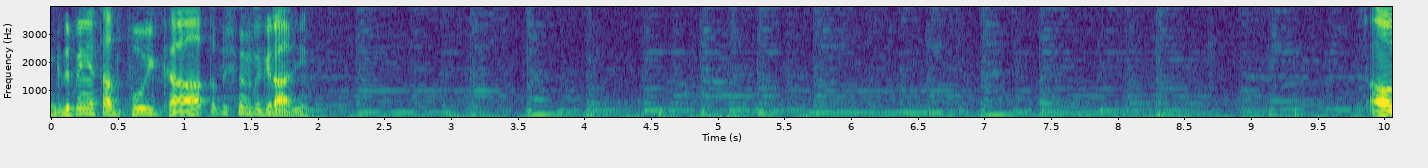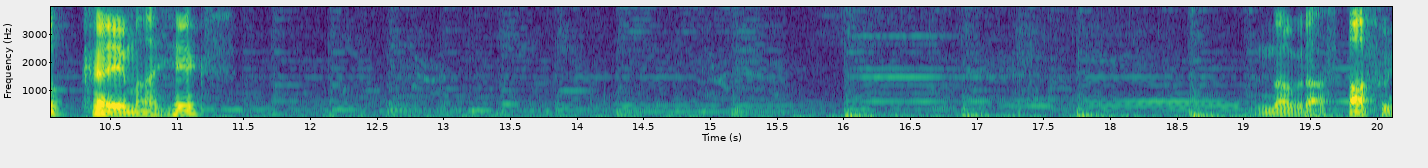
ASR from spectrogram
Gdyby nie ta dwójka, to byśmy wygrali. Okej, okay, Majeks. Dobra, spasuj.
